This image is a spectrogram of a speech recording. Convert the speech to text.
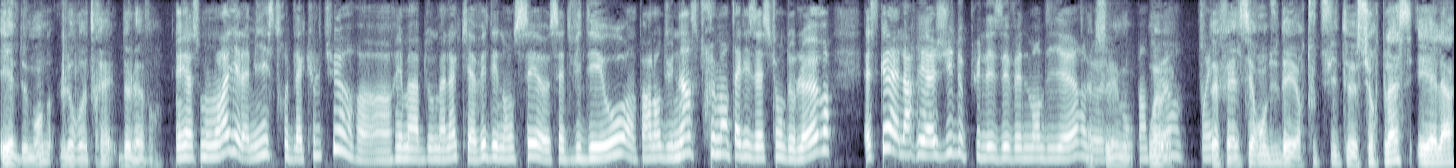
et elle demande le retrait de l'œuvre. Et à ce moment-là, il y a la ministre de la Culture, euh, Rima Abdulmalak, qui avait dénoncé euh, cette vidéo en parlant d'une instrumentalisation de l'œuvre. Est-ce qu'elle a réagi depuis les événements d'hier le- le Absolument. peinture? Ouais, ouais, Tout Oui. à fait. Elle s'est rendue d'ailleurs tout de suite euh, sur place et elle a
